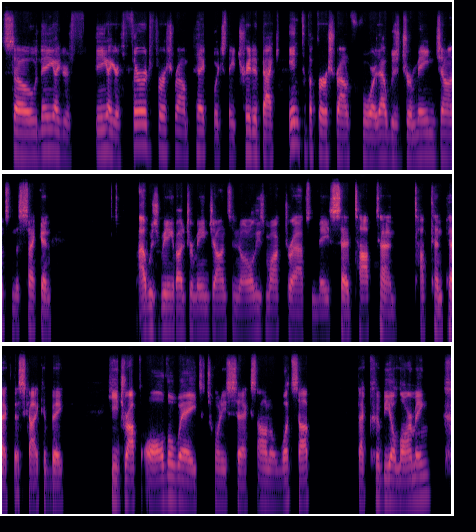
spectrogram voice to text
So then you got your then you got your third first round pick, which they traded back into the first round for. That was Jermaine Johnson the second. I was reading about Jermaine Johnson in all these mock drafts, and they said top 10, top 10 pick this guy could be. He dropped all the way to 26. I don't know what's up. That could be alarming.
